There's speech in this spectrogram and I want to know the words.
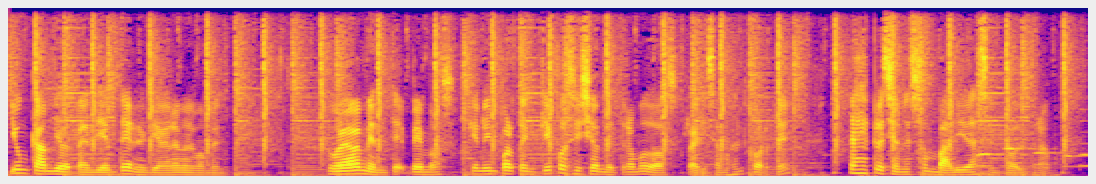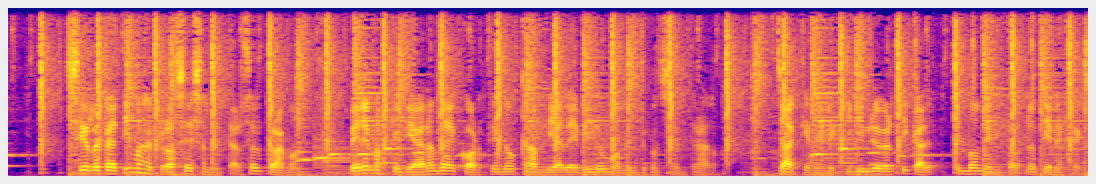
y un cambio de pendiente en el diagrama de momento. Nuevamente vemos que no importa en qué posición del tramo 2 realizamos el corte, las expresiones son válidas en todo el tramo. Si repetimos el proceso en el tercer tramo, veremos que el diagrama de corte no cambia debido a un momento concentrado, ya que en el equilibrio vertical el momento no tiene efecto.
